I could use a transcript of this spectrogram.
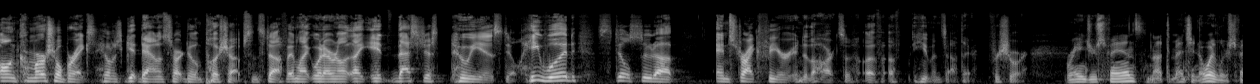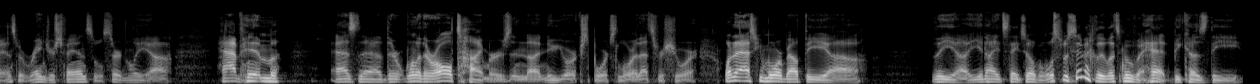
on commercial breaks, he'll just get down and start doing push-ups and stuff, and like whatever. Like it, that's just who he is. Still, he would still suit up and strike fear into the hearts of, of, of humans out there for sure. Rangers fans, not to mention Oilers fans, but Rangers fans will certainly uh, have him as the, their, one of their all timers in uh, New York sports lore. That's for sure. wanted to ask you more about the uh, the uh, United States Open. Well, specifically, let's move ahead because the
